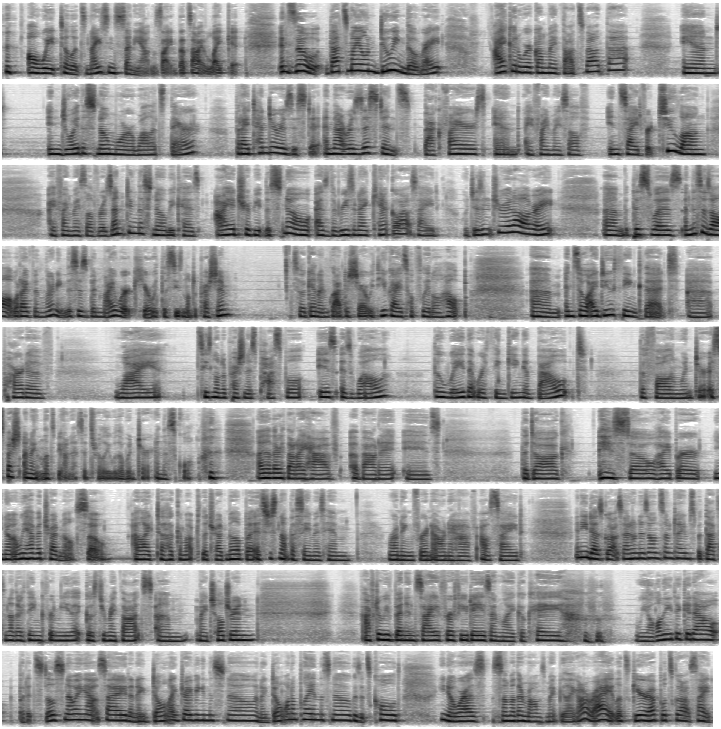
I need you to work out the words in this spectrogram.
I'll wait till it's nice and sunny outside. That's how I like it. And so that's my own doing, though, right? I could work on my thoughts about that and enjoy the snow more while it's there, but I tend to resist it. And that resistance backfires, and I find myself inside for too long, I find myself resenting the snow because I attribute the snow as the reason I can't go outside, which isn't true at all, right? Um, but this was, and this is all what I've been learning. This has been my work here with the seasonal depression. So, again, I'm glad to share it with you guys. Hopefully, it'll help. Um, and so, I do think that uh, part of why seasonal depression is possible is as well the way that we're thinking about the fall and winter, especially, I mean, let's be honest, it's really the winter and the school. Another thought I have about it is the dog is so hyper, you know, and we have a treadmill. So I like to hook him up to the treadmill, but it's just not the same as him running for an hour and a half outside. And he does go outside on his own sometimes, but that's another thing for me that goes through my thoughts. Um, my children, after we've been inside for a few days, I'm like, okay, we all need to get out, but it's still snowing outside, and I don't like driving in the snow, and I don't want to play in the snow because it's cold, you know. Whereas some other moms might be like, all right, let's gear up, let's go outside.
